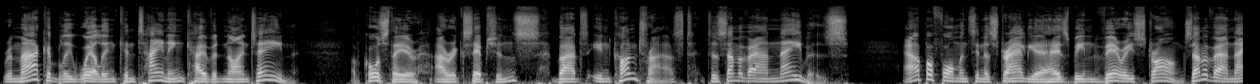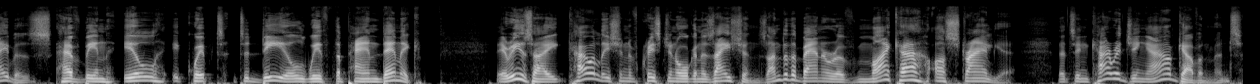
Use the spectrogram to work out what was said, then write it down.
remarkably well in containing COVID 19. Of course, there are exceptions, but in contrast to some of our neighbours, our performance in Australia has been very strong. Some of our neighbours have been ill equipped to deal with the pandemic. There is a coalition of Christian organisations under the banner of Micah Australia that's encouraging our government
